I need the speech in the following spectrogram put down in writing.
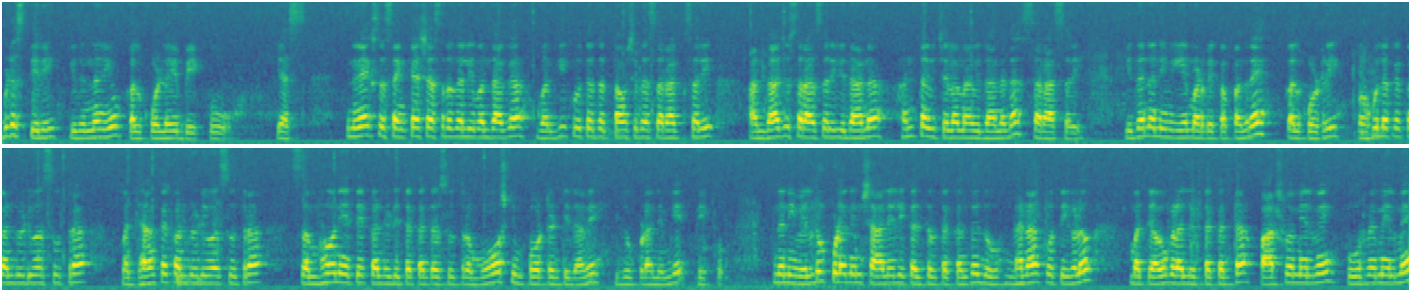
ಬಿಡಿಸ್ತೀರಿ. ಇದನ್ನು ನೀವು ಕಲ್ಕೊಳ್ಳೇಬೇಕು. ಎಸ್ ಇನ್ನು ನೆಕ್ಸ್ಟ್ ಸಂಖ್ಯಾಶಾಸ್ತ್ರದಲ್ಲಿ ಬಂದಾಗ ವರ್ಗೀಕೃತ ದತ್ತಾಂಶದ ಸರಾಸರಿ, ಅಂದಾಜು ಸರಾಸರಿ ವಿಧಾನ, ಹಂತ ವಿಚಲನ ವಿಧಾನದ ಸರಾಸರಿ. ಇದನ್ನು ನೀವು ಏನು ಮಾಡಬೇಕಪ್ಪ ಅಂದರೆ ಕಲ್ಕೊಡ್ರಿ ಬಹುಲಕ ಕಂಡುಹಿಡಿಯುವ ಸೂತ್ರ, ಮಧ್ಯಾಂಕ ಕಂಡುಹಿಡಿಯುವ ಸೂತ್ರ ಸಂಭವನೀಯತೆ ಕಂಡುಹಿಡಿತಕ್ಕಂಥ ಸೂತ್ರ ಮೋಸ್ಟ್ ಇಂಪಾರ್ಟೆಂಟ್ ಇದ್ದಾವೆ ಇದು ಕೂಡ ನಿಮಗೆ ಬೇಕು. ಇನ್ನು ನೀವೆಲ್ಲರೂ ಕೂಡ ನಿಮ್ಮ ಶಾಲೆಯಲ್ಲಿ ಕಲಿತಿರ್ತಕ್ಕಂಥದ್ದು ಘನಾಕೃತಿಗಳು ಮತ್ತು ಅವುಗಳಲ್ಲಿರ್ತಕ್ಕಂಥ ಪಾರ್ಶ್ವ ಮೇಲ್ಮೈ ಪೂರ್ಣ ಮೇಲ್ಮೈ,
